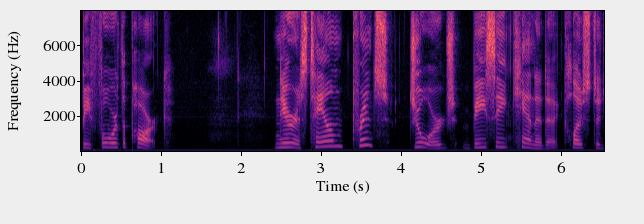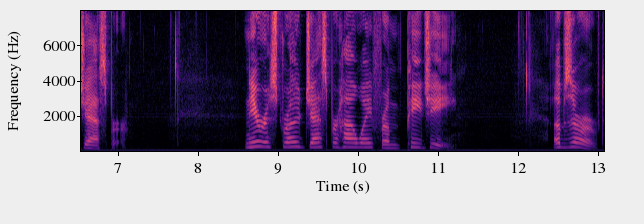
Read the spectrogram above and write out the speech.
before the park. Nearest town, Prince George, BC, Canada, close to Jasper. Nearest road, Jasper Highway from PG. Observed.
